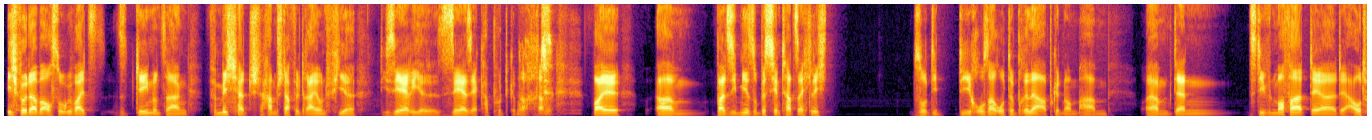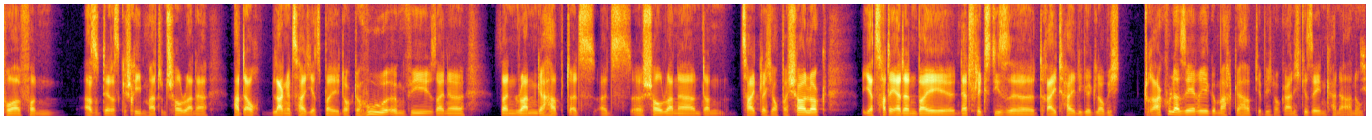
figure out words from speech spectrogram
Ich würde aber auch so weit gehen und sagen, für mich hat, haben Staffel 3 und 4 die Serie sehr, sehr kaputt gemacht. Ach, weil, ähm, weil sie mir so ein bisschen tatsächlich so die, die rosarote Brille abgenommen haben. Ähm, denn Stephen Moffat, der, der Autor von, also der das geschrieben hat und Showrunner, hat auch lange Zeit jetzt bei Doctor Who irgendwie seine, seinen Run gehabt als, als äh, Showrunner und dann zeitgleich auch bei Sherlock. Jetzt hatte er dann bei Netflix diese dreiteilige, glaube ich, Dracula-Serie gemacht gehabt. Die habe ich noch gar nicht gesehen, keine Ahnung.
